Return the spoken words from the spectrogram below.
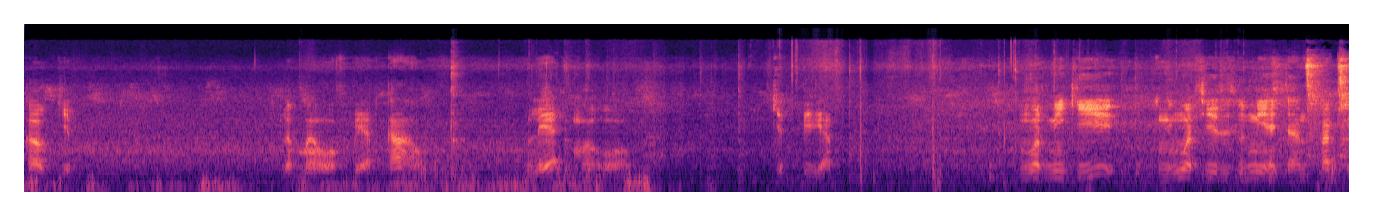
เก้าเจ็ดแล้วมาออกแปดเก้า และมาออกเจ็ดแปดงวดเมื่อกี้นี่งวดที่ถึงเนี่ยอาจารย์ฟัดไป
